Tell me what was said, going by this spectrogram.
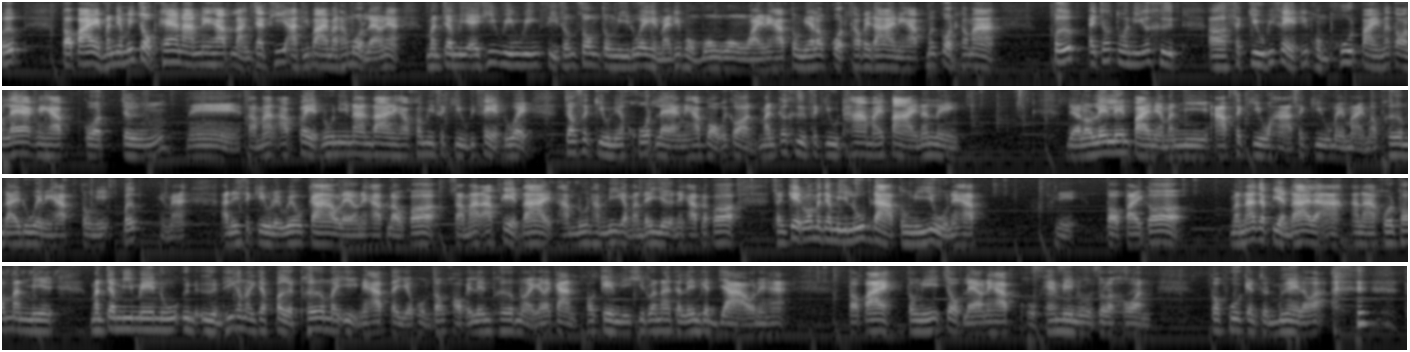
ปึ๊บต่อไปมันยังไม่จบแค่นั้นนะครับ หลังจากที่อธิบายมาทั้งหมดแล้วเนี่ย มันจะมีไอที่วิงวิงสีส้มๆ ตรงนี้ด้วยเห็นไหมที่ผมวงวงๆไว้นะครับ ตรงนี้เรากดเข้าไปได้นะครับ เมื่อกดเข้ามา ปุ๊บไอเจ้าตัวนี้ก็คืออสกิลพิเศษที่ผมพูดไปเมื่อตอนแรกนะครับ กดจึงนี่สามารถอัปเกรดนู่นนี่นั่นได้นะครับเขามีสกิลพิเศษด้วย เจ้าสกิลเนี้ยโคตรแรงนะครับ บอกไว้ก่อนมันก็คือสกิลท่าไม้ตายนั่นเองเดี๋ยวเราเล่นเล่นไปเนี่ยมันมีอัพสกิลหาสกิลใหม่ๆ มาเพิ่มได้ด้วยนะครับ ตรงนี้ปุ๊บเห็นไหมอันนี้สกิลเลเวล9แล้วนะครับ เราก็สามารถอัปเกรดได้ทำนู่นทำนี่กับมันได้เยอะนะครับ แล้วก็สังเกตว่ามันจะมีรูปดาบตรงนี้อยู่นะครับนี่ต่อไปก็ มันน่าจะเปลี่ยนได้แหละอะอนาคตเพราะมันมีมันจะมีเมนูอื่น ๆ ที่กำลังจะเปิดเพิ่มมาอีกนะครับ แต่เดี๋ยวผมต้องขอไปเล่นเพิ่มหน่อยก็แล้วกัน เพราะเกมนี้คิดว่าน่าจะเล่นกันยาวนะฮะ ต่อไปตรงนี้จบแล้วนะครับโหแค่เมนูตัวละคร ก็พูดกันจนเมื่อยแล้วอะ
